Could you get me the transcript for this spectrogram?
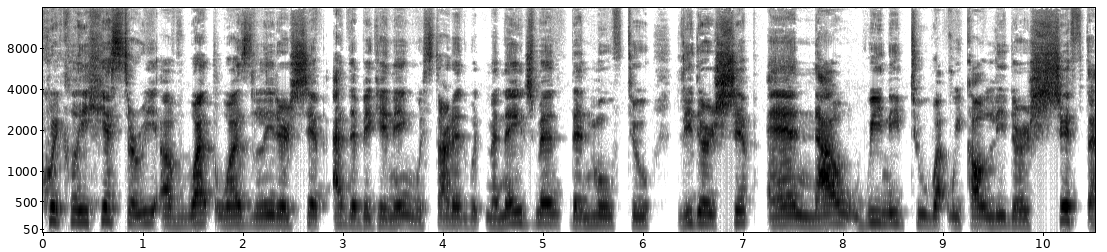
quickly history of what was leadership at the beginning. We started with management, then moved to leadership, and now we need to what we call leadership, uh,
